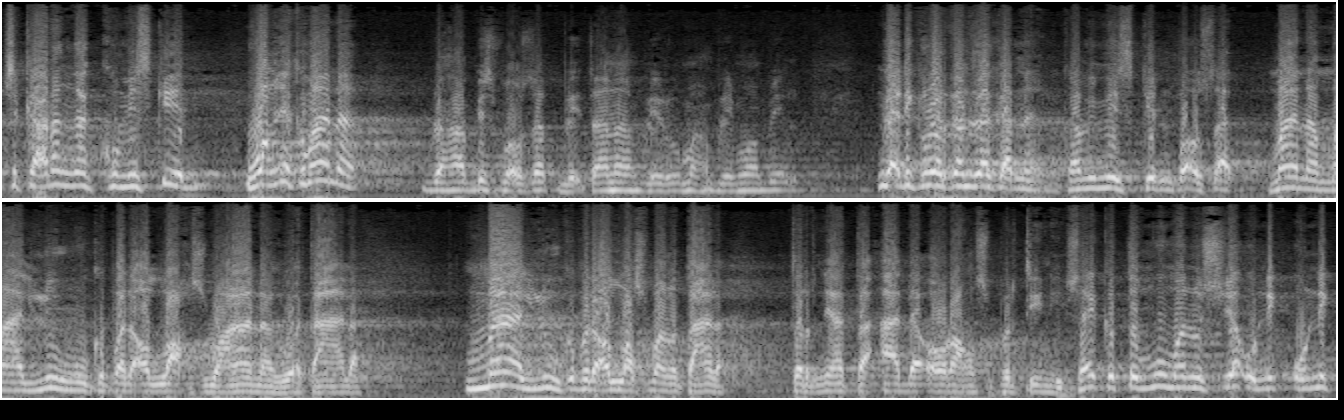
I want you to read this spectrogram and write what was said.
Sekarang ngaku miskin Uangnya ke mana? Udah habis Pak Ustaz beli tanah, beli rumah, beli mobil Enggak dikeluarkan zakatnya Kami miskin Pak Ustaz Mana malumu kepada Allah subhanahu wa ta'ala malu kepada Allah Subhanahu wa taala. Ternyata ada orang seperti ini. Saya ketemu manusia unik-unik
